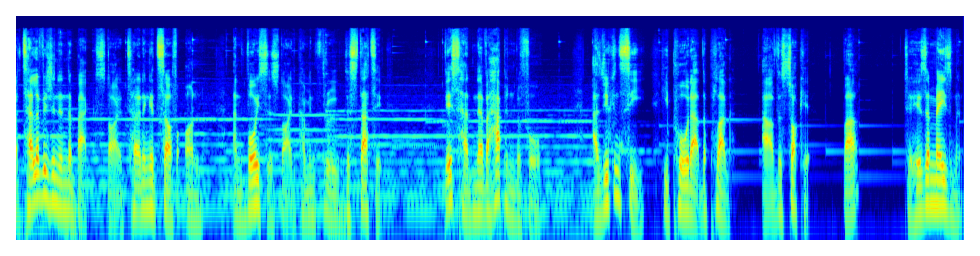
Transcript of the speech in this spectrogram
A television in the back started turning itself on, and voices started coming through the static. This had never happened before. As you can see, he pulled out the plug out of the socket, but to his amazement,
